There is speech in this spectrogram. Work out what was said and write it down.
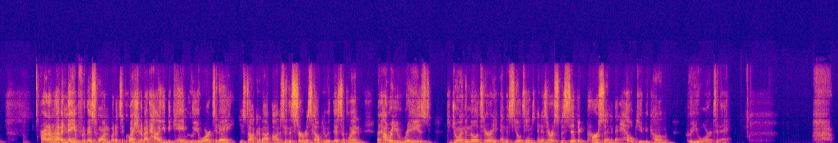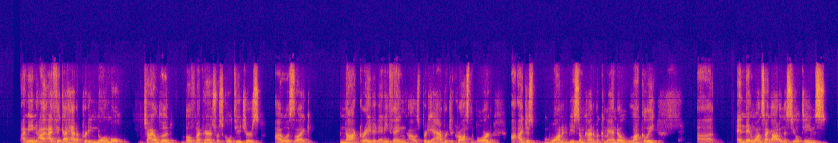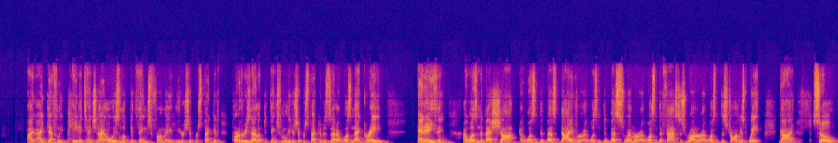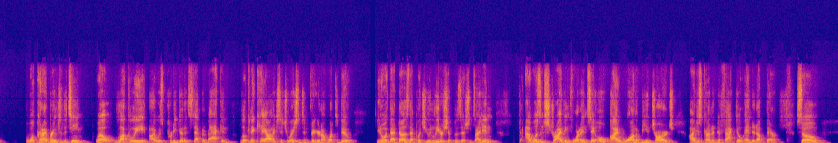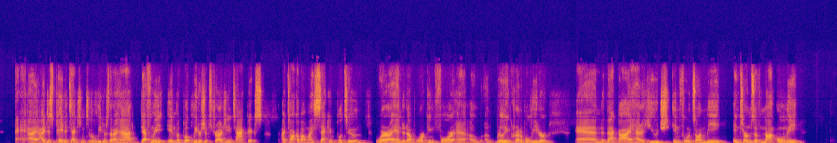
All right, I don't have a name for this one, but it's a question about how you became who you are today. He's talking about obviously the service helped you with discipline, but how were you raised to join the military and the SEAL teams? And is there a specific person that helped you become who you are today? I mean, I, I think I had a pretty normal childhood. Both my parents were school teachers. I was like not great at anything. I was pretty average across the board. I just wanted to be some kind of a commando. Luckily, uh, and then once I got in the SEAL teams, I, I, definitely paid attention. I always looked at things from a leadership perspective. Part of the reason I looked at things from a leadership perspective is that I wasn't that great at anything. I wasn't the best shot. I wasn't the best diver. I wasn't the best swimmer. I wasn't the fastest runner. I wasn't the strongest weight guy. So, what could I bring to the team? Well, luckily, I was pretty good at stepping back and looking at chaotic situations and figuring out what to do. You know what that does? That puts you in leadership positions. I didn't I wasn't striving for it. I didn't say, oh, I want to be in charge. I just kind of de facto ended up there. So I, I, just paid attention to the leaders that I had. Definitely in the book, Leadership Strategy and Tactics, I talk about my second platoon where I ended up working for a, a, a really incredible leader. And that guy had a huge influence on me in terms of not only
